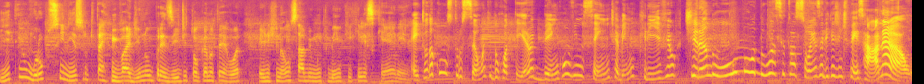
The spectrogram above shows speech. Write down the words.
E tem um grupo sinistro que tá invadindo o presídio e tocando terror. E a gente não sabe muito bem o que, que eles querem. É, e toda a construção aqui do roteiro é bem convincente, é bem incrível, tirando uma ou duas situações ali que a gente pensa, ah não,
